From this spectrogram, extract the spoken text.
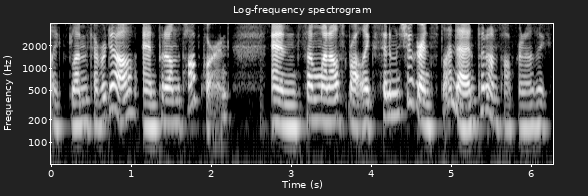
like lemon pepper dill and put it on the popcorn. And someone else brought like cinnamon sugar and Splenda and put it on popcorn. I was like,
